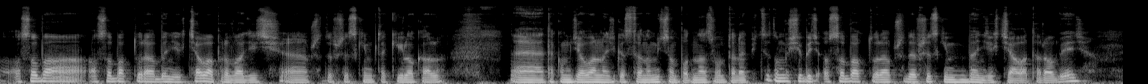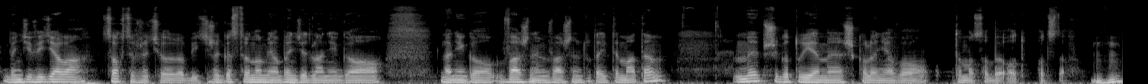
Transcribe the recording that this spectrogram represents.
Osoba, osoba która będzie chciała prowadzić e, przede wszystkim taki lokal E, taką działalność gastronomiczną pod nazwą Telepicy, to musi być osoba, która przede wszystkim będzie chciała to robić, będzie wiedziała, co chce w życiu robić, że gastronomia będzie dla niego, dla niego ważnym, ważnym tutaj tematem. My przygotujemy szkoleniowo tą osobę od podstaw. Mhm.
